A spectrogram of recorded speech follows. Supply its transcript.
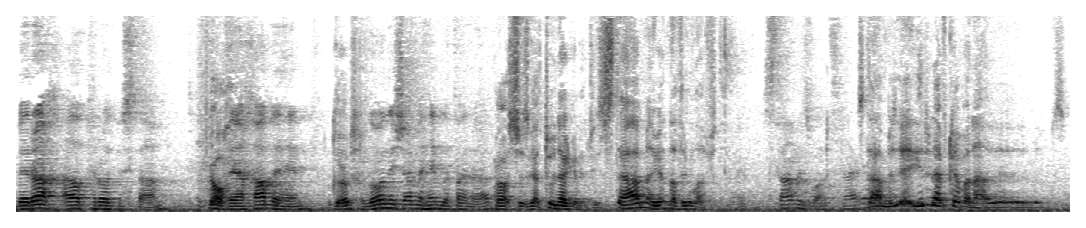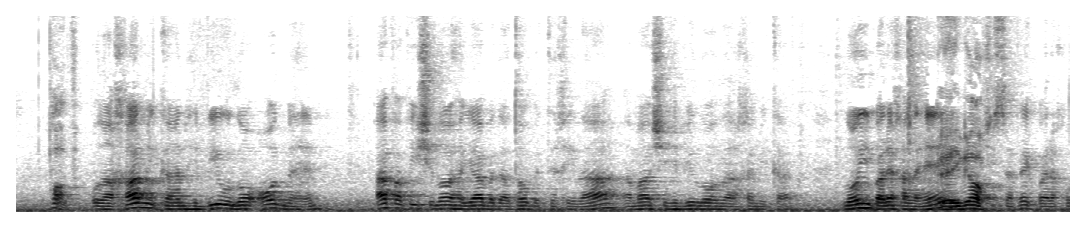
בירך על פירות בסתם, go. ואכל מהם, Good. ולא נשאר מהם לפניו, Oh, so he's got two negatives. He's stam and he got nothing left. Stam is what? Snack? Stam, yeah, you didn't have kavanah. Uh, pav. ולאחר מכן הביאו לו עוד מהם, אף על פי שלא היה בדעתו בתחילה, אמר שהביאו לו לאחר מכן. לא יברך עליהם, There you go. שספק ברכו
